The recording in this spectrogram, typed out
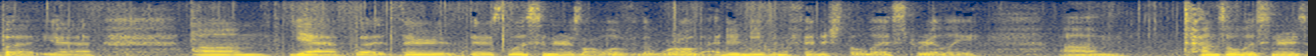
but yeah. Um, yeah, but there, there's listeners all over the world. I didn't even finish the list, really. Um, tons of listeners,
